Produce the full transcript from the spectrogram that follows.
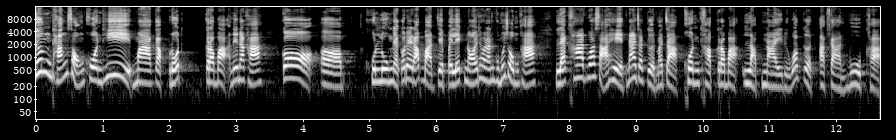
ซึ่งทั้งสองคนที่มากับรถกระบะเนี่ยนะคะ ก็เอ่อคุณลุงเนี่ยก็ได้รับบาดเจ็บไปเล็กน้อยเท่านั้นคุณผู้ชมคะและคาดว่าสาเหตุน่าจะเกิดมาจากคนขับกระบะหลับในหรือว่าเกิดอาการวูบค่ะ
